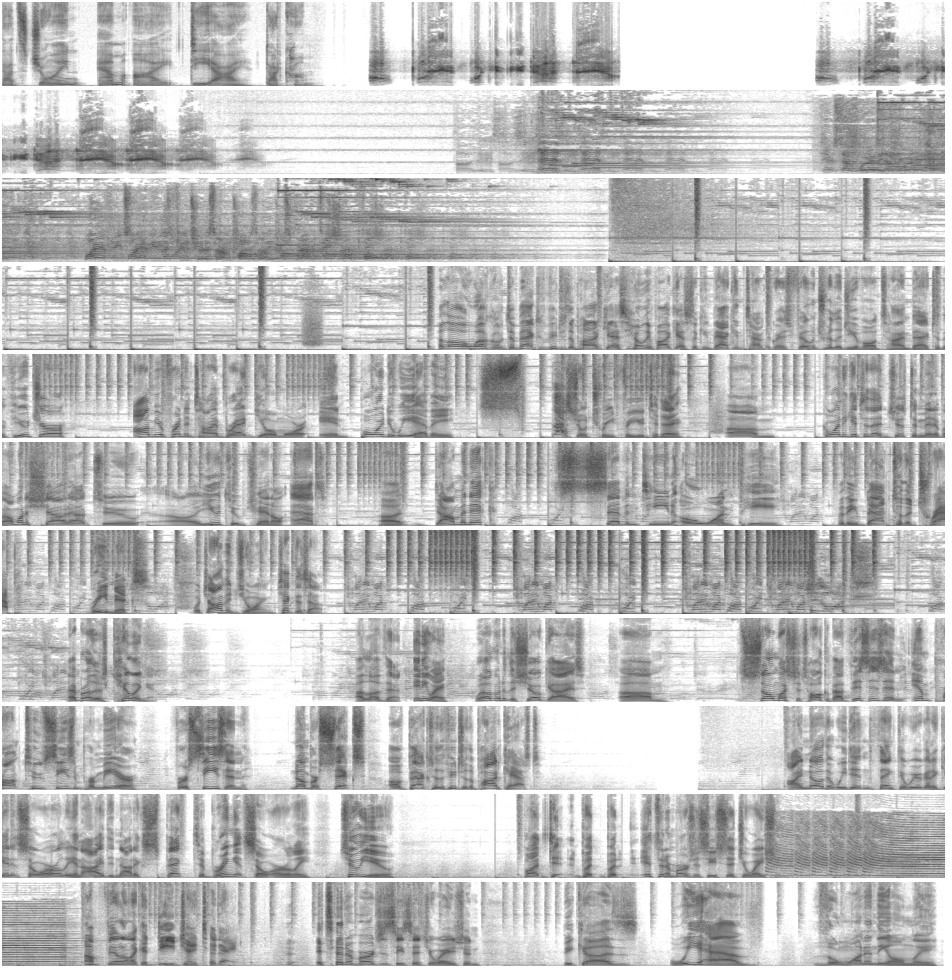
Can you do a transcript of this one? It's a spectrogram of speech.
That's joinmidi.com. Oh, Brad, what have you done now? Oh, Brad, what have you done now? Now, now, Oh, this is heavy, heavy, heavy, heavy. There's that word again. Why are things so heavy in the future? Is there a problem with the Earth's gravitational pull? Hello, welcome to Back to the Future, the podcast, the only podcast looking back in time at the greatest film trilogy of all time, Back to the Future. I'm your friend in time, Brad Gilmore, and boy, do we have a special treat for you today. Um, going to get to that just a minute, but I want to shout out to a YouTube channel at uh, Dominic 1701p for the Back to the Trap remix, which I'm enjoying. Check this out. That brother's killing it. I love that. Anyway, welcome to the show, guys. Um, so much to talk about. This is an impromptu season premiere for season number six of Back to the Future, the podcast. I know that we didn't think that we were going to get it so early, and I did not expect to bring it so early to you. But but but it's an emergency situation. I'm feeling like a DJ today. It's an emergency situation because we have the one and the only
